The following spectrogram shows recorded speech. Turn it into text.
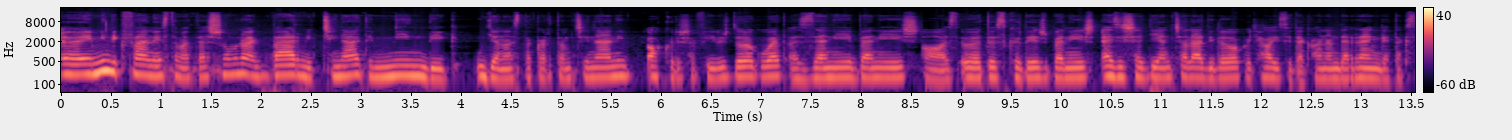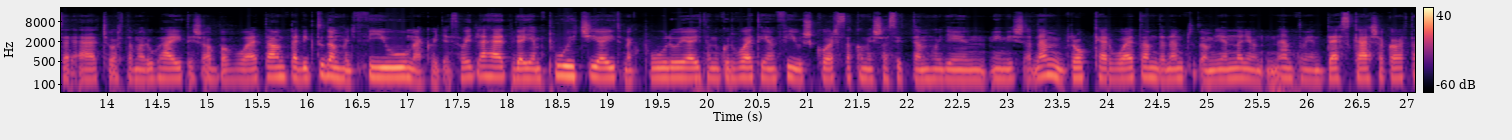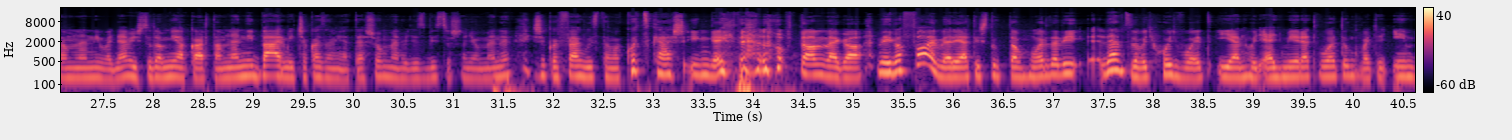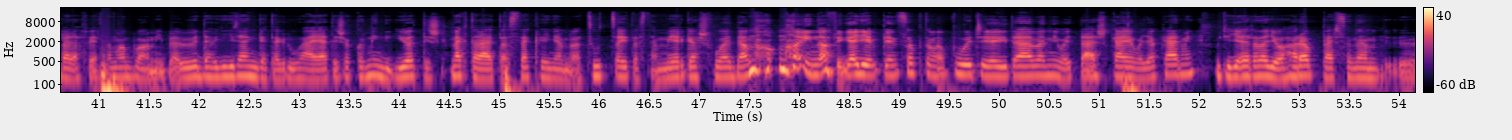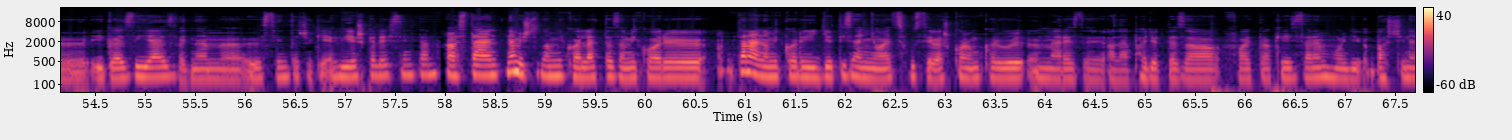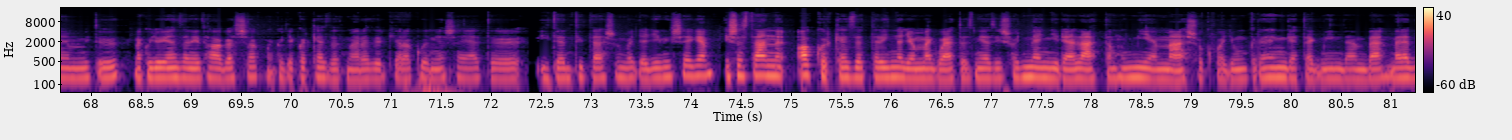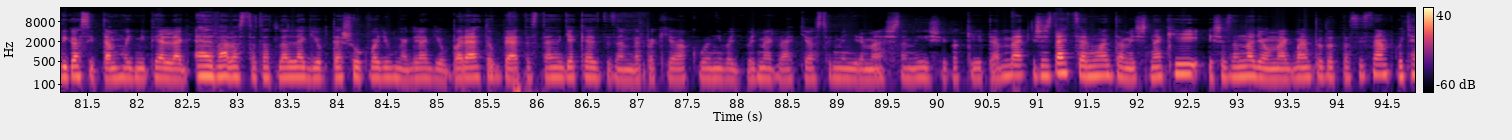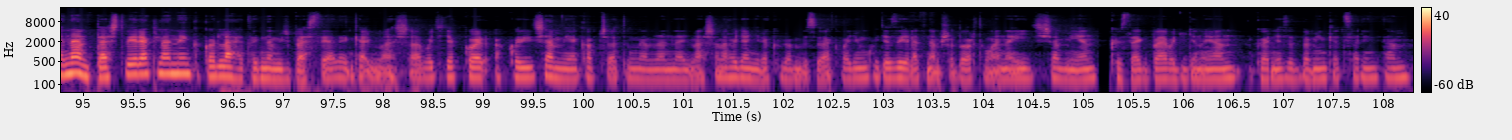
Én mindig felnéztem a tesómra, meg bármit csinált, én mindig ugyanazt akartam csinálni, akkor is a fiús dolog volt, a zenében is, az öltözködésben is, ez is egy ilyen családi dolog, hogy ha hiszitek, ha nem, de rengetegszer elcsortam a ruháit, és abba voltam, pedig tudom, hogy fiú, meg hogy ez hogy lehet, de ilyen pulcsiait, meg pólójait, amikor volt ilyen fiús korszakom, és azt hittem, hogy én, én is nem rocker voltam, de nem tudom, ilyen nagyon, nem tudom, ilyen deszkás akartam lenni, vagy nem is tudom, mi akartam lenni, bármi, csak az, ami a tesom, mert hogy ez biztos nagyon menő, és akkor felhúztam a kockás ingeit, elloptam, meg a, még a farmerját is tudtam hordani. Nem tudom, hogy hogy volt ilyen, hogy egy méret voltunk, vagy hogy én belefértem abba, amibe ő, de hogy így rengeteg ruháját, és akkor mindig jött, és megtalálta a szekrényembe a cuccait, aztán mérges volt, de a mai napig egyébként szoktam a pulcsiait elvenni, vagy táskája, vagy akármi. Úgyhogy erre nagyon harap, persze nem ö, igazi ez, vagy nem ö, őszinte, csak ilyen hülyéskedés szinten. Aztán nem is tudom, mikor lett ez, amikor ö, talán amikor így 18-20 éves korom körül már ez alább hagyott ez a fajta kényszerem, hogy azt csináljam, amit ő, meg hogy olyan zenét hallgassak, meg hogy akkor kezdett már ezért kialakulni a saját identitásom vagy egyéniségem. És aztán akkor kezdett el így nagyon megváltozni az is, hogy mennyire láttam, hogy milyen mások vagyunk, rengeteg mindenbe, mert eddig azt hittem, hogy mi tényleg elválaszthatatlan legjobb tesók vagyunk, meg legjobb barátok, de hát aztán ugye kezd az emberbe kialakulni, vagy, vagy meglátja azt, hogy mennyire más személyiség a két ember. És ezt egyszer mondtam is neki, és ezen nagyon megbántott, tudott, azt hiszem, hogyha nem testvérek lennénk, akkor lehet, hogy nem is beszélnénk egymással, vagy hogy akkor, akkor így semmilyen kapcsolatunk nem lenne egymással, mert hogy annyira különbözőek vagyunk, hogy az élet nem sodort volna így semmilyen közegbe, vagy ugyanolyan környezetbe minket szerintem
